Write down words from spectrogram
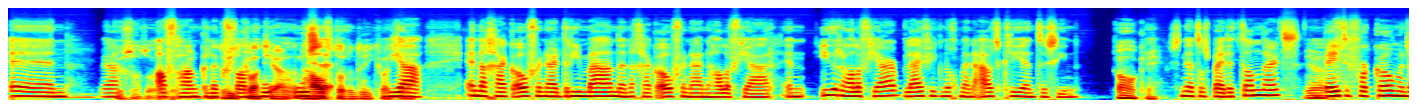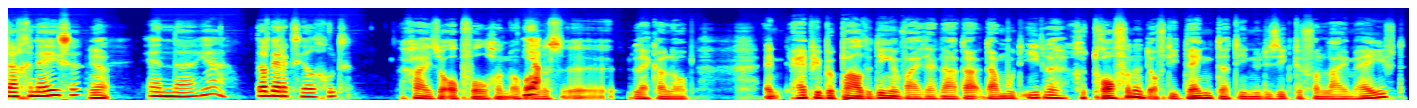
En ja, dus afhankelijk van kwart, hoe, hoe een half tot een drie kwart ja. ja. En dan ga ik over naar drie maanden en dan ga ik over naar een half jaar. En ieder half jaar blijf ik nog mijn oud-cliënten zien. Oh, oké. Dus net als bij de tandarts, ja. beter voorkomen dan genezen. Ja. En uh, ja, dat werkt heel goed. Dan ga je ze opvolgen of alles uh, lekker loopt. En heb je bepaalde dingen waar je zegt, nou, daar, daar moet iedere getroffene, of die denkt dat hij nu de ziekte van Lyme heeft,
